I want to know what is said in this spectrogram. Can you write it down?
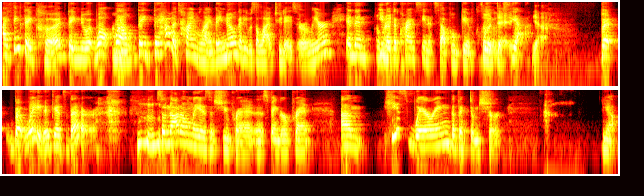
I think they could. They knew it. Well, uh-huh. well, they, they have a timeline. They know that he was alive two days earlier, and then you know the crime scene itself will give clues. So. Yeah, yeah. But but wait, it gets better. so not only is a shoe print and his fingerprint, um, he's wearing the victim's shirt. Yeah.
